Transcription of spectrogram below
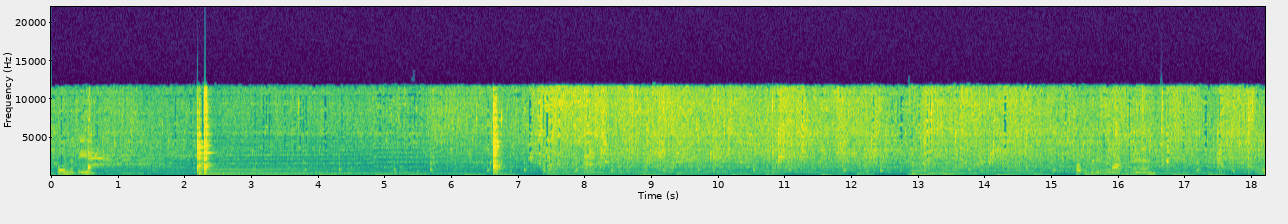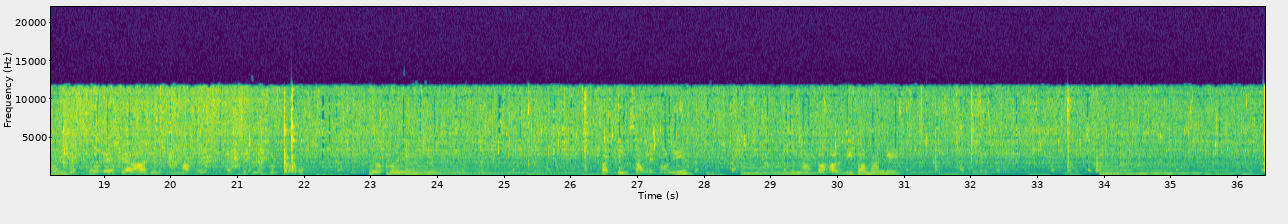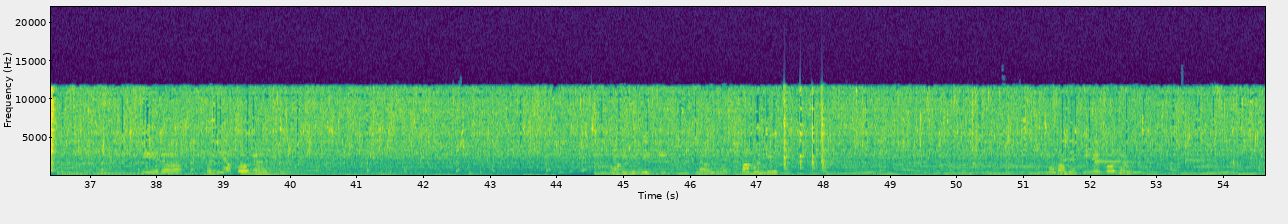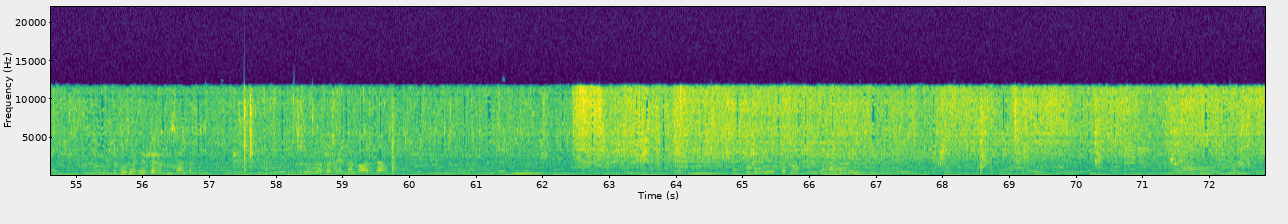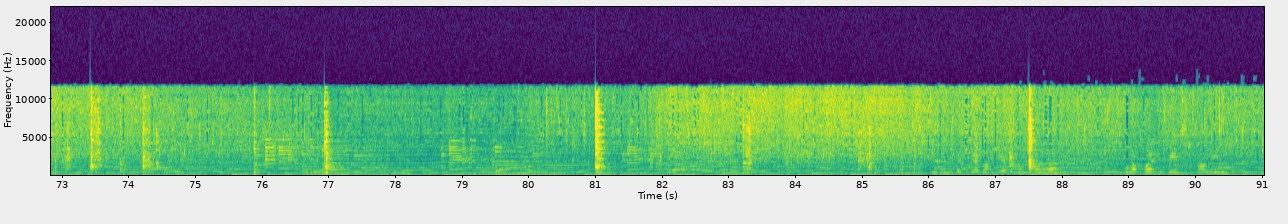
ਭੁੰਨਦੇ ਆ ਆਪਣੇ ਟਮਾਟਰ हैं और मिक्स हो गए प्याज टमाटर अदरक लहसुन सारा ਹੁਣ ਆਪਾਂ ਇਹ ਬਾਕੀ ਮਸਾਲੇ ਪਾਉਣੇ ਆ ਪਹਿਲਾਂ ਆਪਾਂ ਹਲਦੀ ਪਾਵਾਂਗੇ ਫਿਰ ਧਨੀਆ ਪਾਊਡਰ ਥੋੜੀ ਜਿਹੀ ਦੇਗੀ ਲਾਲ ਮਿਰਚ ਪਾਵਾਂਗੇ ਥੋੜਾ ਜਿਹਾ ਜੀਰਾ ਪਾਊਡਰ ਥੋੜਾ ਜਿਹਾ ਗਰਮ ਮਸਾਲਾ ਨੂਣ ਆਪਾਂ ਪਹਿਲਾਂ ਪਾਤਾ ਹੁਣ ਇਹਨੂੰ ਆਪਾਂ ਦੋ ਮਿੰਟ ਭੁੰਨਾਂਗੇ ਐਨ ਵਧੀਆ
